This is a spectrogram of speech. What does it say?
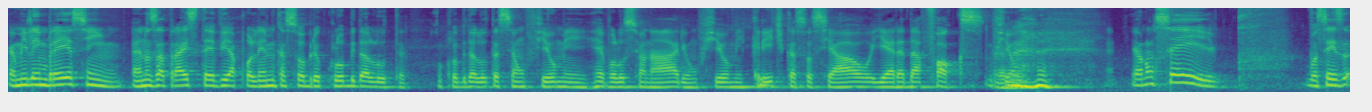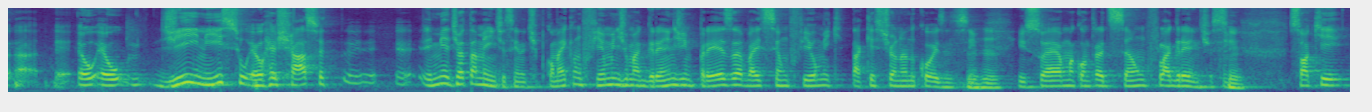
Eu me lembrei, assim, anos atrás teve a polêmica sobre o Clube da Luta. O Clube da Luta ser um filme revolucionário, um filme crítica social, e era da Fox, o filme. Eu não sei. Vocês. ah, Eu, eu, de início, eu rechaço imediatamente, assim, né? tipo, como é que um filme de uma grande empresa vai ser um filme que está questionando coisas, assim. Isso é uma contradição flagrante, assim. Sim. Só que,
